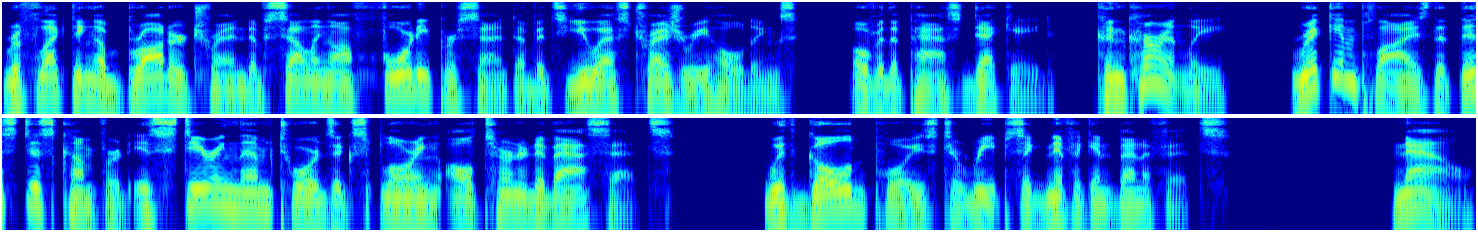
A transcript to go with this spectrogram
reflecting a broader trend of selling off 40% of its U.S. Treasury holdings over the past decade. Concurrently, Rick implies that this discomfort is steering them towards exploring alternative assets, with gold poised to reap significant benefits. Now,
